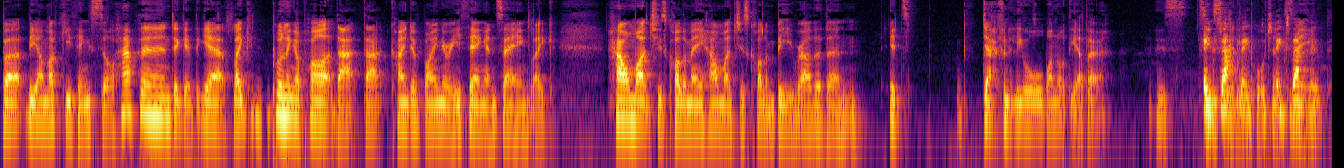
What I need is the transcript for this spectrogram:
but the unlucky thing still happened? I get, yeah, like pulling apart that that kind of binary thing and saying like, how much is column A, how much is column B, rather than it's definitely all one or the other. Is exactly really important exactly. to me.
